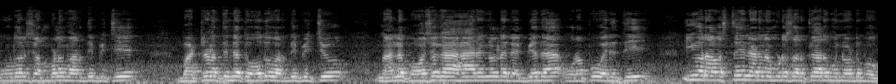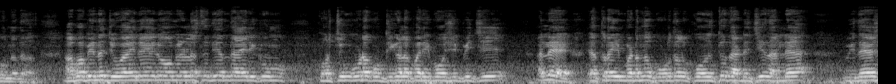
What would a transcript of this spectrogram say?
കൂടുതൽ ശമ്പളം വർദ്ധിപ്പിച്ച് ഭക്ഷണത്തിന്റെ തോത് വർദ്ധിപ്പിച്ചു നല്ല പോഷകാഹാരങ്ങളുടെ ലഭ്യത ഉറപ്പുവരുത്തി ഈ ഒരു അവസ്ഥയിലാണ് നമ്മുടെ സർക്കാർ മുന്നോട്ട് പോകുന്നത്. അപ്പോൾ പിന്നെ ജുവൈനയിൽ ഹോമിലുള്ള സ്ഥിതി എന്തായിരിക്കും? കുറച്ചും കൂടെ കുട്ടികളെ പരിപോഷിപ്പിച്ച് അല്ലേ? എത്രയും പെട്ടെന്ന് കൂടുതൽ കൊഴുത്ത് തടിച്ച് നല്ല വിദേശ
